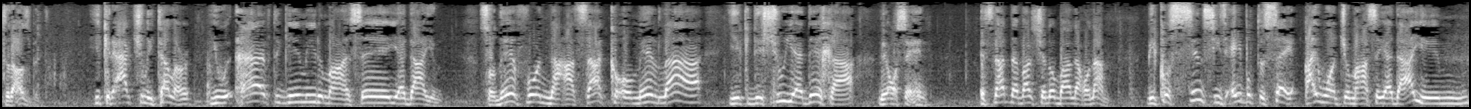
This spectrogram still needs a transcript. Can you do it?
to the husband. He can actually tell her, you have to give me the Maaseh Yadayim. So therefore, Na'asa ka'omer la yikdishu yadecha le'osehin. It's not davar shelo ba la'olam. Because since he's able to say, I want your Maaseh Yadayim,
